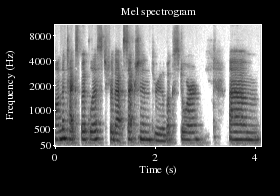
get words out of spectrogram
on the textbook list for that section through the bookstore. Um,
